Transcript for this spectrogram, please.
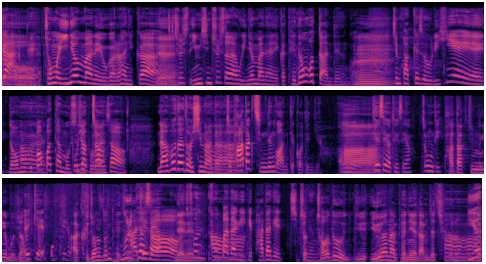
자세가 안 돼. 정말 2년 만에 요가를 하니까 예. 이제 출, 임신 출산하고 2년 만에 하니까 되던 것도 안 되는 거야. 음. 지금 밖에서 우리 희애 의 너무 아, 그 뻣뻣한 모습을 보셨죠? 보면서 나보다 더 심하다. 어, 저 바닥 짚는 거 안 됐거든요. 아. 되세요, 되세요. 쫑디. 바닥 짚는 게 뭐죠? 이렇게 어깨를. 아, 그 정도는 되죠. 무릎 아. 손, 손바닥이 이게 바닥에 저, 짚히는 거. 저도 유, 유연한 편이에요, 남자치고는. 유연할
